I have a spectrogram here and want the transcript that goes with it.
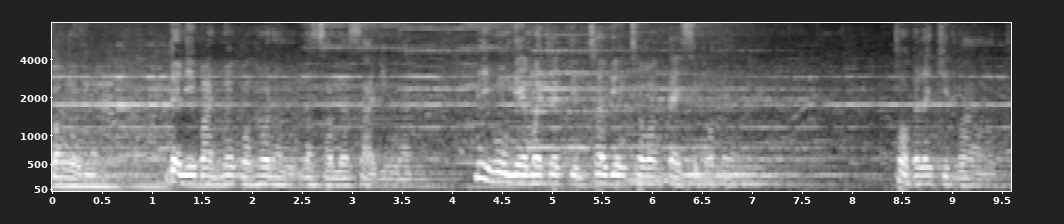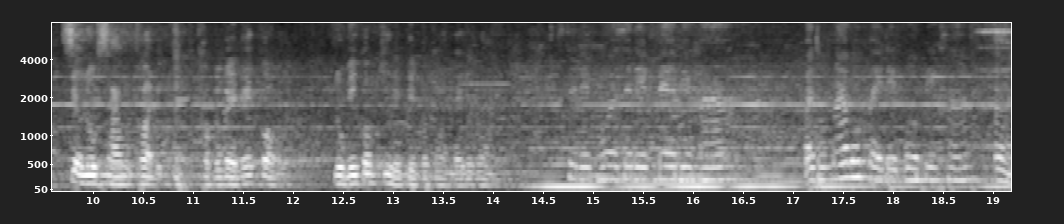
ต้องลง มาเดี๋ยวนี้บ้านเมืองของเฮานั้นละสำละสายยิ่งนักมีหงใหญ่มาจากกินชาวเวียงชาววังไต่สิหมดแล้วพ่อก็เลยคิดว่าเสี่ยวลูกสาวของพ่อนี่เขาไปไว้ได้ก่อนลูกมีความคิดเห็นเป็นประการใดลูกหลานเสด็จพ่อเสด็จแม่เพคะปฐุมมาบ่ไปได้บ่เพคะอ้าว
